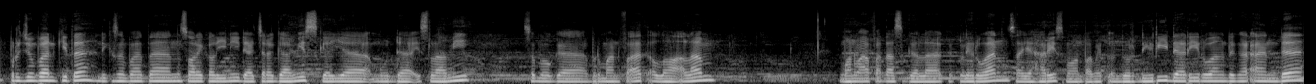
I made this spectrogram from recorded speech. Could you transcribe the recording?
perjumpaan kita di kesempatan sore kali ini di acara Gamis Gaya Muda Islami. Semoga bermanfaat. Allah alam. Mohon maaf atas segala kekeliruan. Saya Haris mohon pamit undur diri dari ruang dengar Anda.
